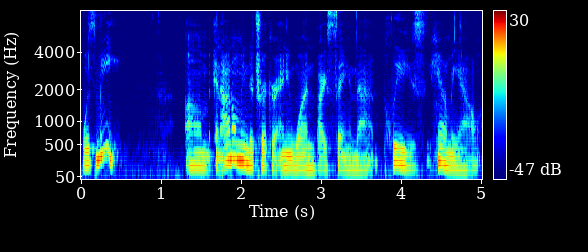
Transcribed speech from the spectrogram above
was me. Um, and I don't mean to trigger anyone by saying that. Please hear me out.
